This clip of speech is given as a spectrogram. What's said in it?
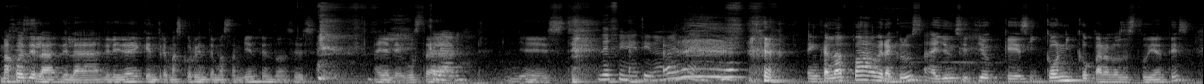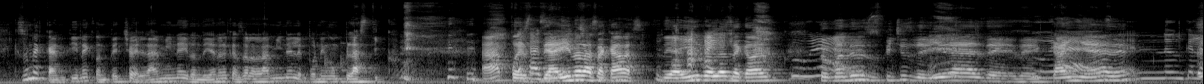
Majo es de la, de la, de la idea de que entre más corriente, más ambiente, entonces a ella le gusta... Claro. Este, definitivamente. en Jalapa, Veracruz, hay un sitio que es icónico para los estudiantes, que es una cantina con techo de lámina y donde ya no alcanzó la lámina le ponen un plástico. Ah, pues de ahí no las sacabas, de ahí no las sacabas tomando sus pinches bebidas de, de caña. ¿eh? Nunca la.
